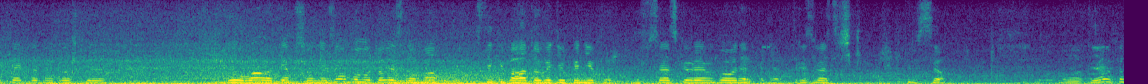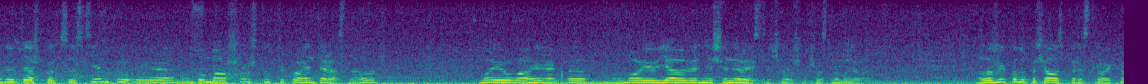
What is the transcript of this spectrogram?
їх якби ми трошки дивувало тим, що не вже було колись давно стільки багато видів коньяку. В совєтське время був один коньяк, три зв'язочки і все. От, я ходив теж по цю стінку і думав, що ж тут такого інтересного. Але моєї уваги, якби, моєї уяви верніше не вистачило, щоб щось намалювати. Але вже коли почалась перестройка,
